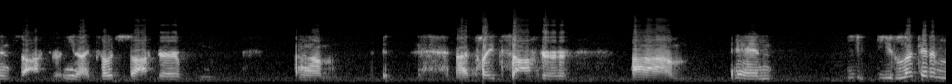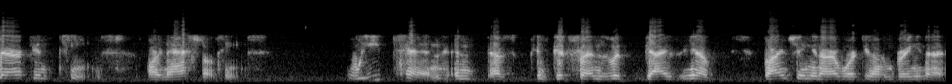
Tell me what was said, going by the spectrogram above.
in soccer. You know, I coach soccer. Um, I played soccer, um, and you, you look at American teams, our national teams. We tend, and I was good friends with guys. You know, Brian Ching and I are working on bringing a,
